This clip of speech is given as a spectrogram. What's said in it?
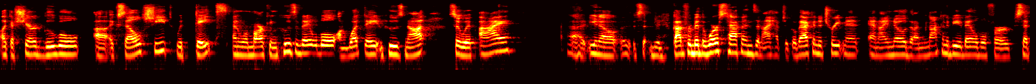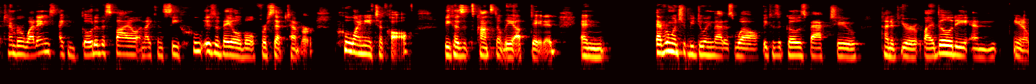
like a shared Google uh, Excel sheet with dates, and we're marking who's available on what date and who's not. So if I, uh, you know, God forbid the worst happens and I have to go back into treatment and I know that I'm not going to be available for September weddings, I can go to this file and I can see who is available for September, who I need to call because it's constantly updated. And everyone should be doing that as well because it goes back to kind of your liability and you know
